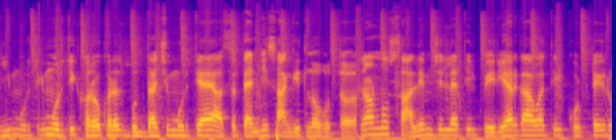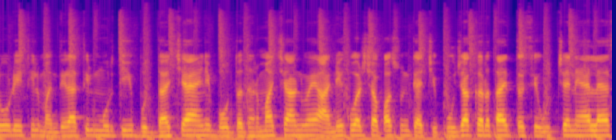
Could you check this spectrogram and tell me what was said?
ही मूर्ती मूर्ती खरोखरच बुद्धाची मूर्ती आहे असं त्यांनी सांगितलं होतं. मित्रांनो सालेम जिल्ह्यातील पेरियार गावातील कोट्टे रोड येथील मंदिरातील मूर्ती ही बुद्धाची आहे आणि बौद्ध धर्माच्या अन्वये अनेक वर्षापासून त्याची पूजा करत आहेत तसे उच्च न्यायालयात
